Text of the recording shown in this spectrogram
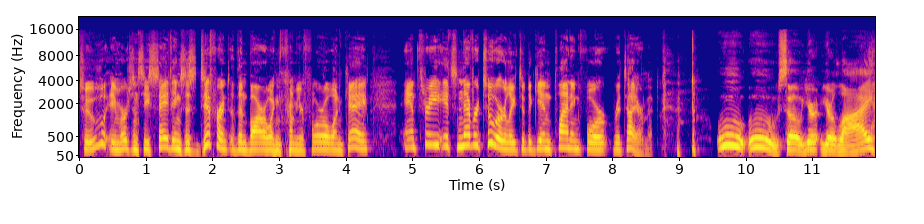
Two, emergency savings is different than borrowing from your 401k. And three, it's never too early to begin planning for retirement. Ooh, ooh. So your your lie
